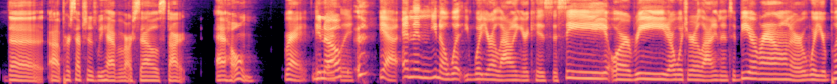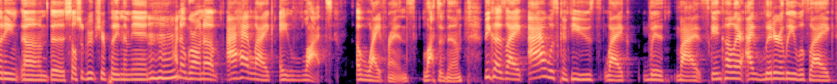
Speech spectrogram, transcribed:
the uh, perceptions we have of ourselves start at home. Right. You know? yeah. And then, you know, what what you're allowing your kids to see or read or what you're allowing them to be around or where you're putting um the social groups you're putting them in. Mm-hmm. I know growing up, I had like a lot of white friends, lots of them. Because like I was confused like with my skin color. I literally was like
